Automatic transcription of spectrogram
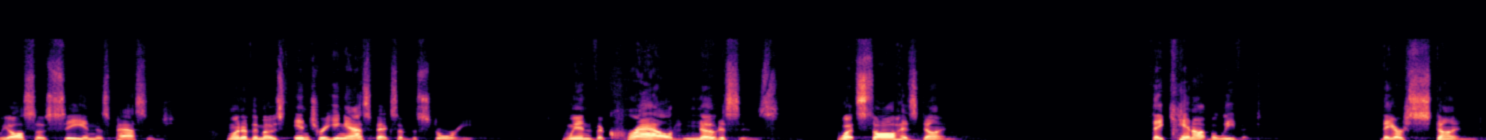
We also see in this passage one of the most intriguing aspects of the story when the crowd notices what Saul has done. They cannot believe it. They are stunned.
